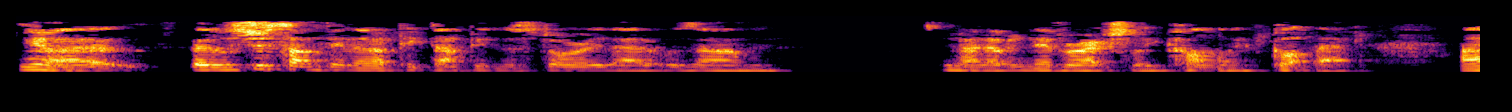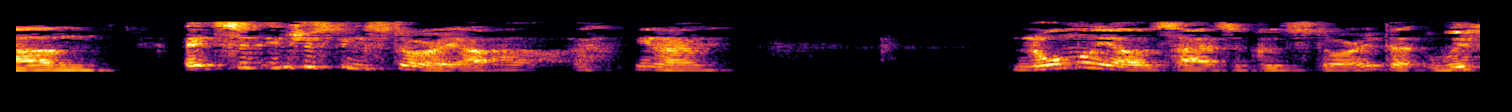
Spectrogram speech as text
you know, it was just something that I picked up in the story that it was, um, you know, that we never actually kind of got that. Um, it's an interesting story. I, I, you know, normally I would say it's a good story, but with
